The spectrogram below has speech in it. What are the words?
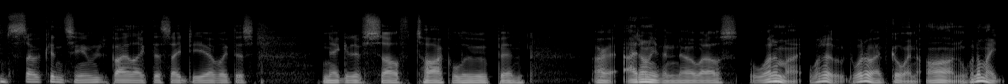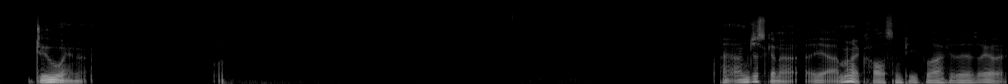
I'm so consumed by like this idea of like this negative self-talk loop and all right, I don't even know what else what am I what what do I have going on? What am I doing? I, I'm just gonna yeah, I'm gonna call some people after this. I gotta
